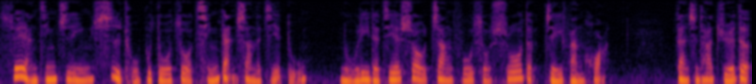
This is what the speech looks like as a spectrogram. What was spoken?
虽然金智英试图不多做情感上的解读，努力的接受丈夫所说的这一番话。但是她觉得，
